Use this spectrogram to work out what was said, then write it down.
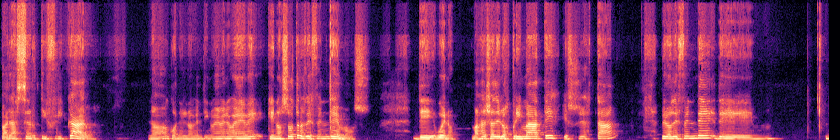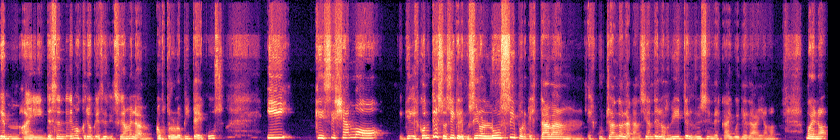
para certificar, ¿no? con el 99.9, que nosotros defendemos de, bueno, más allá de los primates, que eso ya está, pero defende de, descendemos, creo que se, llama la Australopithecus, y que se llamó, que les conté eso, sí, que le pusieron Lucy porque estaban escuchando la canción de los Beatles, Lucy in the Sky with the Diamond. Bueno,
